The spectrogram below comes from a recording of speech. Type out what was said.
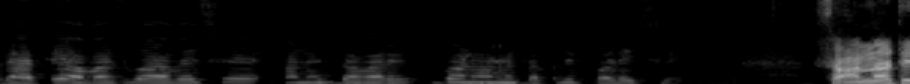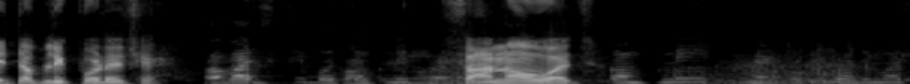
રાતે અવાજો આવે છે અને સવારે ભણવામાં તકલીફ પડે છે. શાનાથી તકલીફ પડે છે. અવાજથી બહુ તકલીફ પડે શાનો અવાજ. કંપની મેટ્રિક પોલિમર્સ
